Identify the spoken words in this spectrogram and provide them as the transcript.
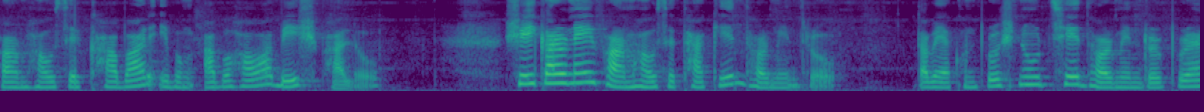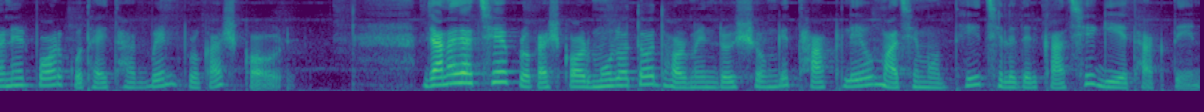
ফার্ম হাউসের খাবার এবং আবহাওয়া বেশ ভালো। সেই কারণেই ফার্ম হাউসে থাকেন ধর্মেন্দ্র। তবে এখন প্রশ্ন উঠছে, ধর্মেন্দ্রর প্রয়াণের পর কোথায় থাকবেন প্রকাশ কর। জানা যাচ্ছে, প্রকাশ কর মূলত ধর্মেন্দ্রর সঙ্গে থাকলেও মাঝে মধ্যেই ছেলেদের কাছে গিয়ে থাকতেন।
